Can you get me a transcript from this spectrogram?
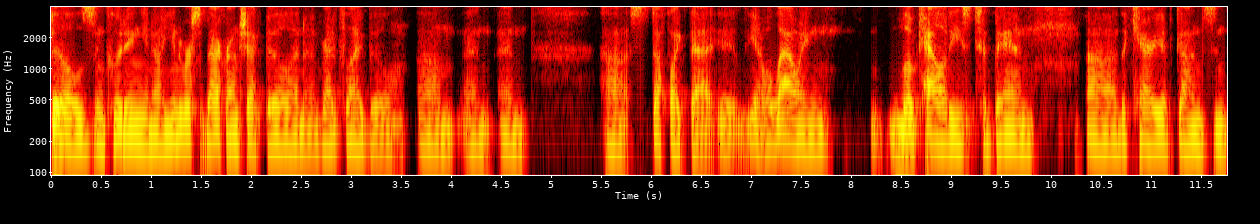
bills, including you know a universal background check bill and a red flag bill, um, and and uh, stuff like that. You know, allowing localities to ban uh, the carry of guns in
